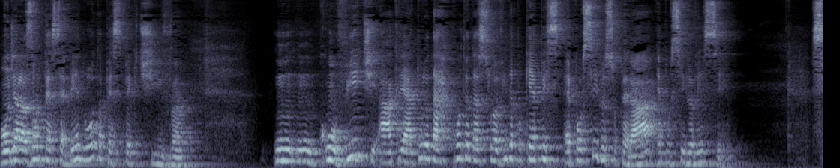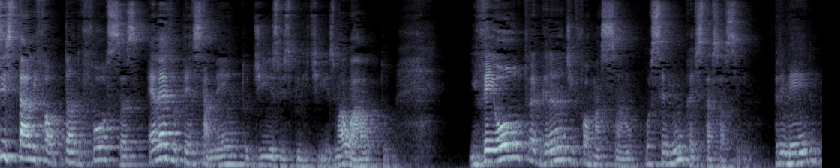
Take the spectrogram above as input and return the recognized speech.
onde elas vão percebendo outra perspectiva, um, um convite à criatura dar conta da sua vida, porque é, é possível superar, é possível vencer. Se está lhe faltando forças, eleve o pensamento, diz o Espiritismo, ao alto e vem outra grande informação: você nunca está sozinho. Primeiro,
